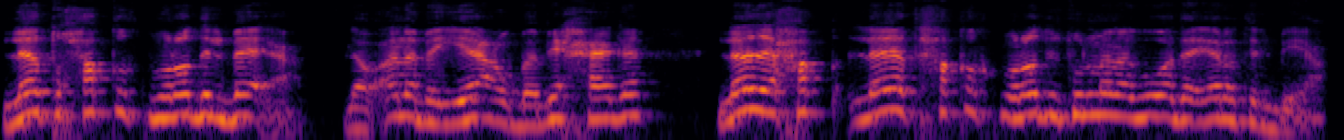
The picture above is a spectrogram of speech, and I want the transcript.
لا تحقق مراد البائع. لو أنا بياع وببيع حاجة لا يحق لا يتحقق مرادي طول ما أنا جوه دائرة البيع.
